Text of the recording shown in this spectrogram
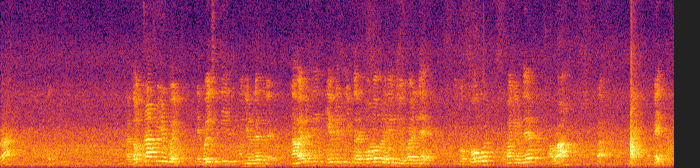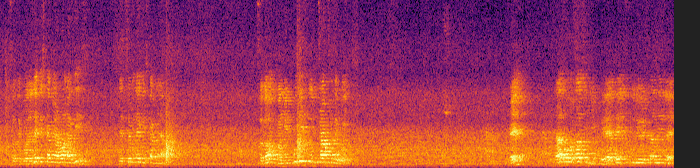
Right? But don't transfer your weight. The weight is still on your left leg. Now everything, everything you carry all over again to your right leg. You go forward, when you're there, around, back. Okay? So the, when the leg is coming around like this, the same leg is coming up. So don't, when you put it, don't transfer the weight. Okay? That's what I was asking you. Pay attention to your standing leg.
